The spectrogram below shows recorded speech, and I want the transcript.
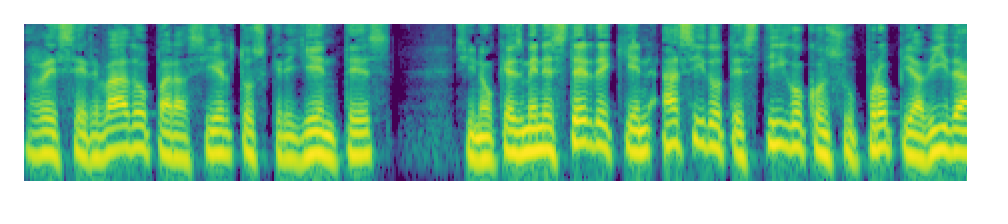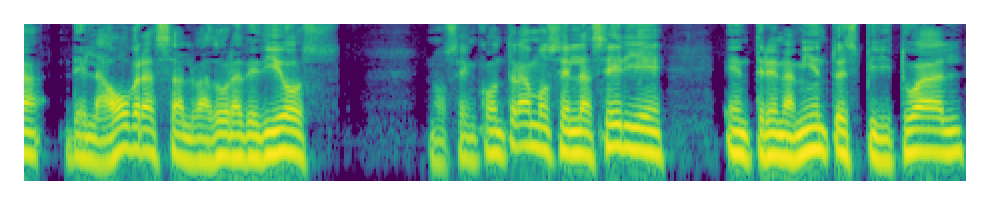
reservado para ciertos creyentes, sino que es menester de quien ha sido testigo con su propia vida de la obra salvadora de Dios. Nos encontramos en la serie Entrenamiento Espiritual,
